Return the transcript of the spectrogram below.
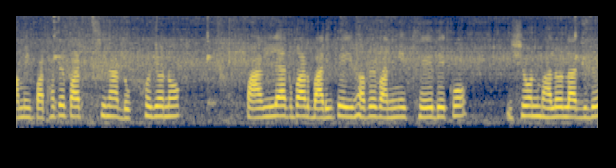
আমি পাঠাতে পারছি না, দুঃখজনক। পারলে একবার বাড়িতে এইভাবে বানিয়ে খেয়ে দেখো, ভীষণ ভালো লাগবে।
